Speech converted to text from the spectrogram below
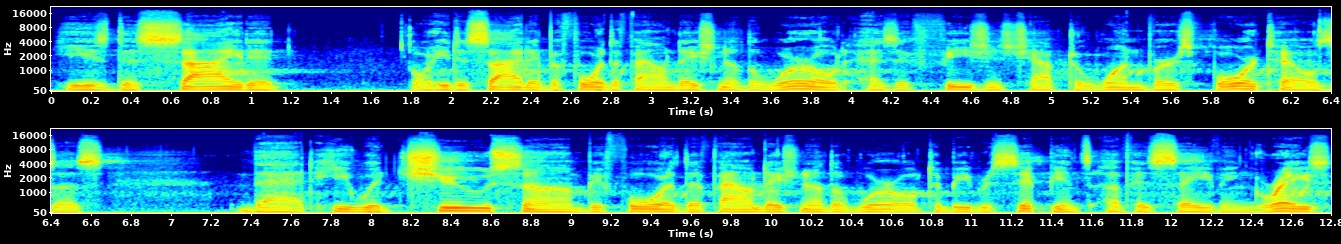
he's decided or he decided before the foundation of the world as Ephesians chapter 1 verse 4 tells us that he would choose some before the foundation of the world to be recipients of his saving grace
